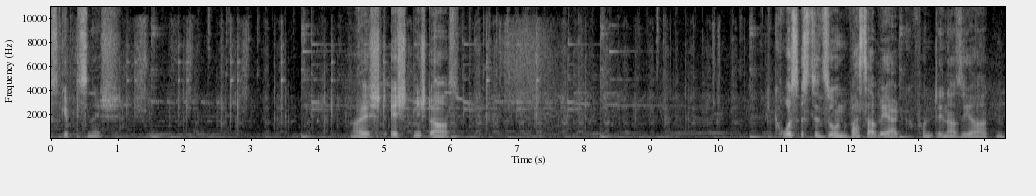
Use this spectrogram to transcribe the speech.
Das gibt's nicht. Reicht echt nicht aus. groß ist denn so ein Wasserwerk von den Asiaten?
